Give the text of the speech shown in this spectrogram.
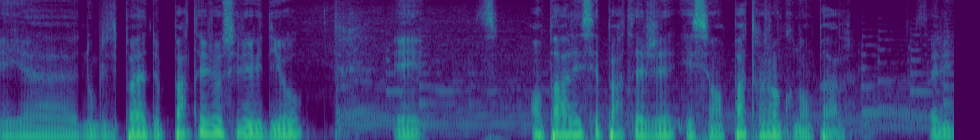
Et euh, n'oubliez pas de partager aussi les vidéos. Et en parler, c'est partager. Et c'est en partageant qu'on en parle. Salut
